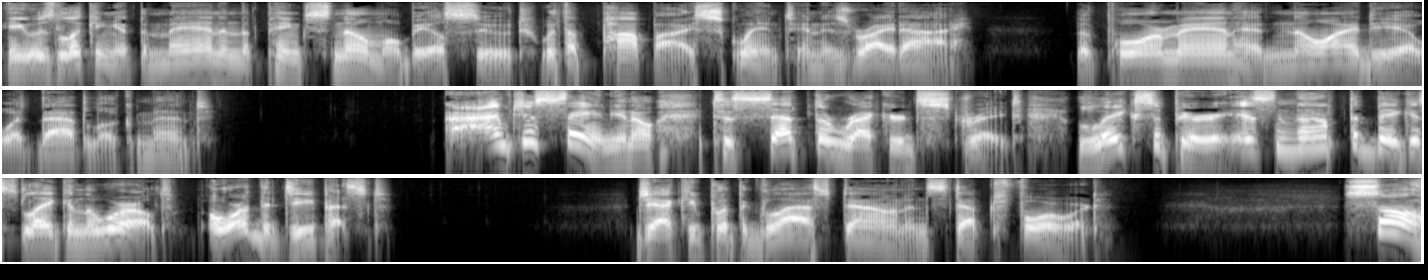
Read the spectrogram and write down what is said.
He was looking at the man in the pink snowmobile suit with a Popeye squint in his right eye. The poor man had no idea what that look meant. I'm just saying, you know, to set the record straight, Lake Superior is not the biggest lake in the world, or the deepest. Jackie put the glass down and stepped forward. So,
